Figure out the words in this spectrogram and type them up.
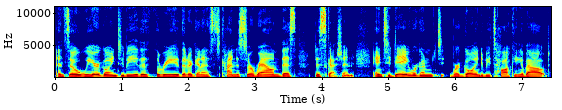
And so we are going to be the three that are going to kind of surround this discussion. And today we're going to, we're going to be talking about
